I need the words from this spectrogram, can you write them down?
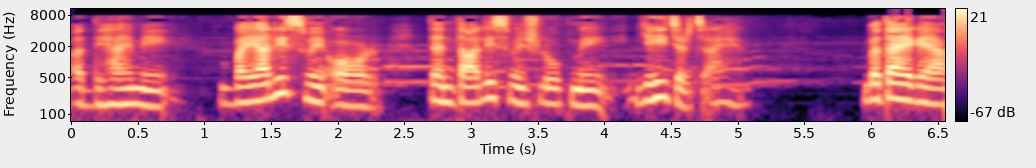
अध्याय में, बयालीसवें और तैतालीसवें श्लोक में यही चर्चा है। बताया गया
